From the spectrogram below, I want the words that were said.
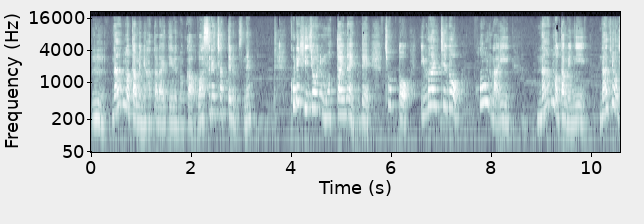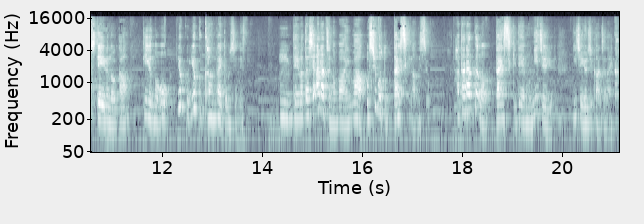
うん、何のために働いているのか忘れちゃってるんですね。これ非常にもったいないのでちょっと今一度本来何のために何をしているのかっていうのをよくよく考えてほしいんです。うん、で私アラチの場合はお仕事大好きなんですよ。働くの大好きでもう20 24時間じゃないか。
